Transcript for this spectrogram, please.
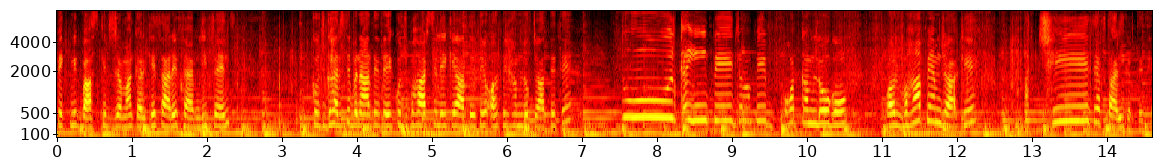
पिकनिक बास्केट जमा करके सारे फैमिली फ्रेंड्स कुछ घर से बनाते थे, कुछ बाहर से लेके आते थे और फिर हम लोग जाते थे दूर कहीं पे जहाँ पे बहुत कम लोग हों और वहाँ पे हम जाके अच्छे से अफतारी करते थे।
